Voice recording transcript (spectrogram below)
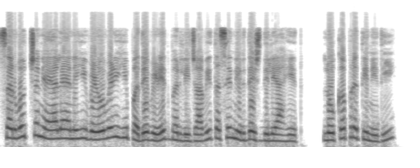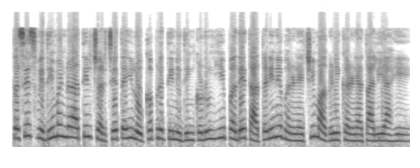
सर्वोच्च न्यायालयानेही वेळोवेळी ही पदे वेळेत भरली जावीत असे निर्देश दिले आहेत. लोकप्रतिनिधी तसेच विधिमंडळातील चर्चेतही लोकप्रतिनिधींकडून ही पदे तातडीने भरण्याची मागणी करण्यात आली आहे.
